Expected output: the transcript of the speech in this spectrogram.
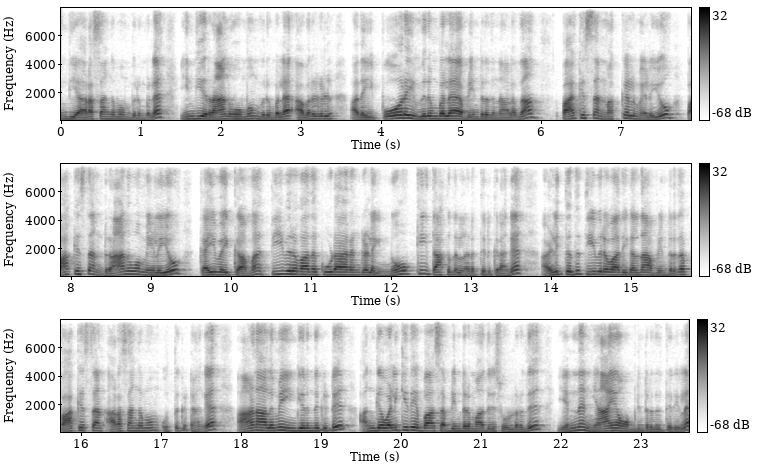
இந்திய அரசாங்கமும் விரும்பலை. இந்திய இராணுவமும் விரும்பலை. அவர்கள் அதை போரை விரும்பலை அப்படின்றதுனால தான் பாகிஸ்தான் மக்கள் மேலேயோ பாகிஸ்தான் இராணுவம் மேலேயோ கை வைக்காம தீவிரவாத கூடாரங்களை நோக்கி தாக்குதல் நடத்தியிருக்கிறாங்க. அழித்தது தீவிரவாதிகள் தான் அப்படின்றத பாகிஸ்தான் அரசாங்கமும் ஒத்துக்கிட்டாங்க. ஆனாலுமே இங்கே இருந்துக்கிட்டு அங்கே வலிக்குதே பாஸ் அப்படின்ற மாதிரி சொல்கிறது என்ன நியாயம் அப்படின்றது தெரியல.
